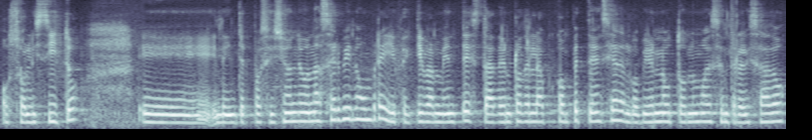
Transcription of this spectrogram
o solicito eh, la interposición de una servidumbre y efectivamente está dentro de la competencia del gobierno autónomo descentralizado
